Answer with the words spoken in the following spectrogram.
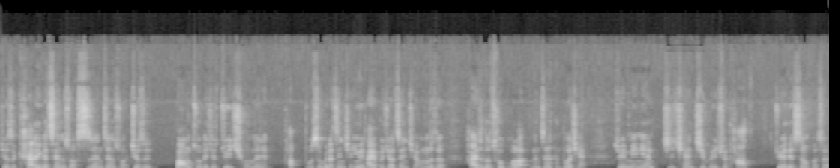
就是开了一个诊所，私人诊所，就是帮助那些最穷的人。他不是为了挣钱，因为他也不需要挣钱。我们那时候孩子都出国了，能挣很多钱，所以每年寄钱寄回去，他绝对生活是。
